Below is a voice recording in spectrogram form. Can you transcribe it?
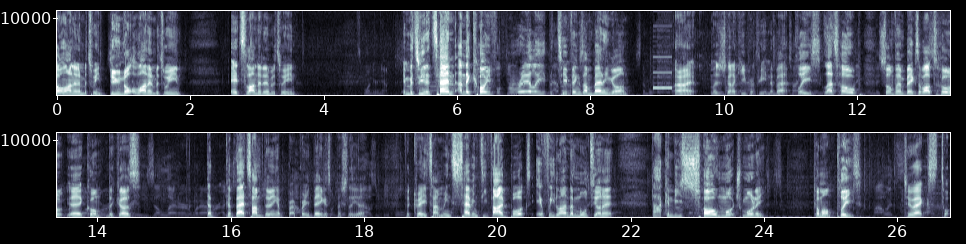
Don't land it in between. Do not land in between. It's landed in between. In between a 10 and the coin flip. Really? The two things I'm betting on. Alright, we're just going to keep repeating the bet. Please, let's hope something big's about to co- uh, come because the, the bets I'm doing are, pretty big, especially uh, for crazy time. I mean, 75 bucks. If we land a multi on it, that can be so much money. Come on, please. 2x. Tw-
